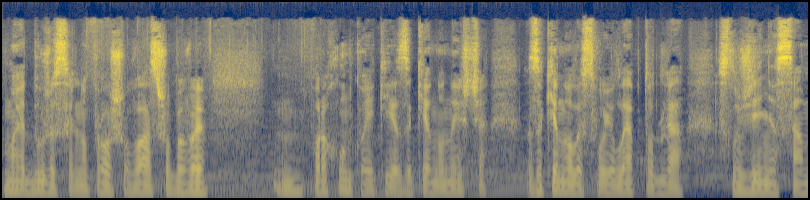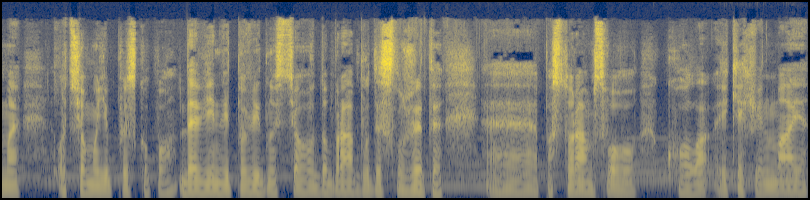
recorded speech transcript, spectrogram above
Тому я дуже сильно прошу вас, щоб ви м, по рахунку, який я закину нижче, закинули свою лепту для служіння саме оцьому єпископу, де він відповідно з цього добра буде служити е, пасторам свого кола, яких він має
